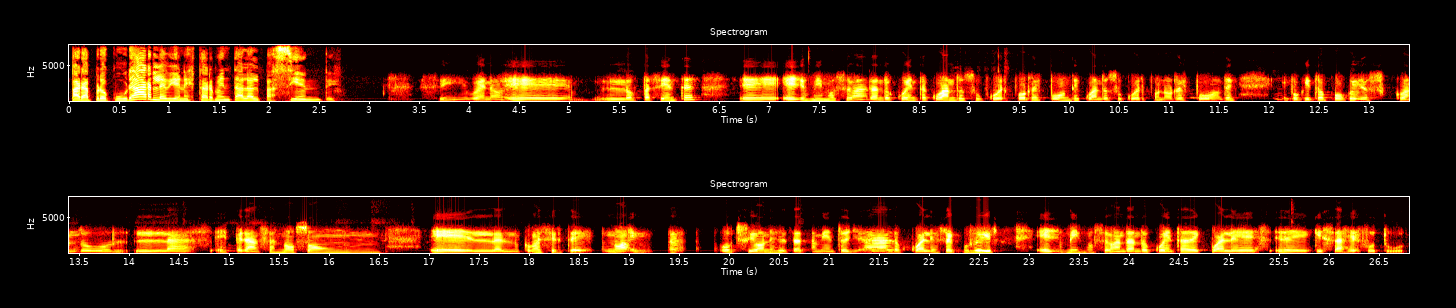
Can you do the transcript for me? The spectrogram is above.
para procurarle bienestar mental al paciente? Sí, bueno, eh, los pacientes eh, ellos mismos se van dando cuenta cuando su cuerpo responde, cuando su cuerpo no responde y poquito a poco ellos cuando las esperanzas no son, eh, ¿cómo decirte? No hay opciones de tratamiento ya a los cuales recurrir, ellos mismos se van dando cuenta de cuál es eh, quizás el futuro.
